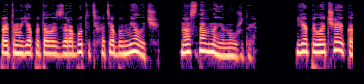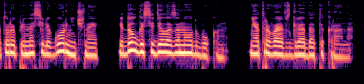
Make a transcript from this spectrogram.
Поэтому я пыталась заработать хотя бы мелочь, на основные нужды. Я пила чай, который приносили горничные, и долго сидела за ноутбуком, не отрывая взгляда от экрана.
